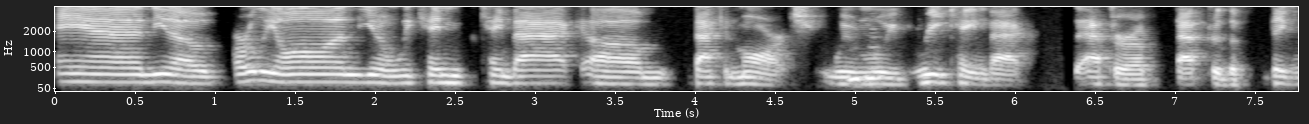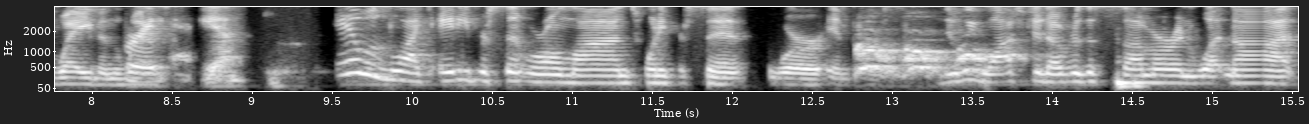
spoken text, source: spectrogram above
And you know, early on, you know, we came came back um, back in March when mm-hmm. we re came back after a after the big wave in the break. Yeah, it was like eighty percent were online, twenty percent were in person. then we watched it over the summer and whatnot,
